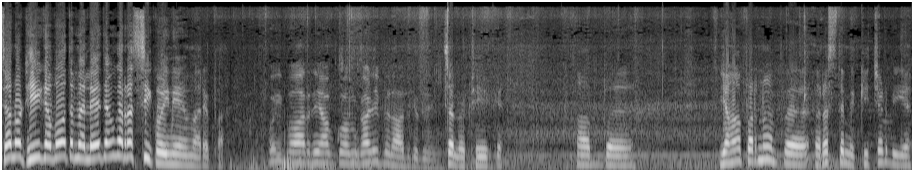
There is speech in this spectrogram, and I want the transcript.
चलो ठीक है, वो तो मैं ले जाऊँगा, रस्सी कोई नहीं है हमारे पास। कोई बात नहीं, आपको हम गाड़ी पे लाद के देंगे। चलो ठीक है। अब यहाँ पर ना रास्ते में कीचड़ भी है।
